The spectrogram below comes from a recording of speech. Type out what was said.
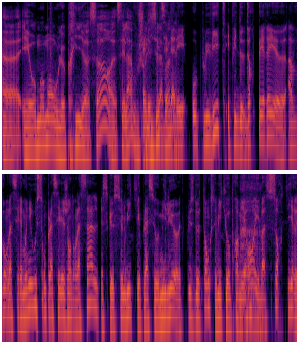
Euh, et au moment où le prix euh, sort, c'est là vous Ben, le choisissez but, la c'est bonne. d'aller au plus vite et puis de, de repérer euh, avant la cérémonie où sont placés les gens dans la salle, parce que celui qui est placé au milieu va être plus de temps que celui qui est au premier rang et il va sortir et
